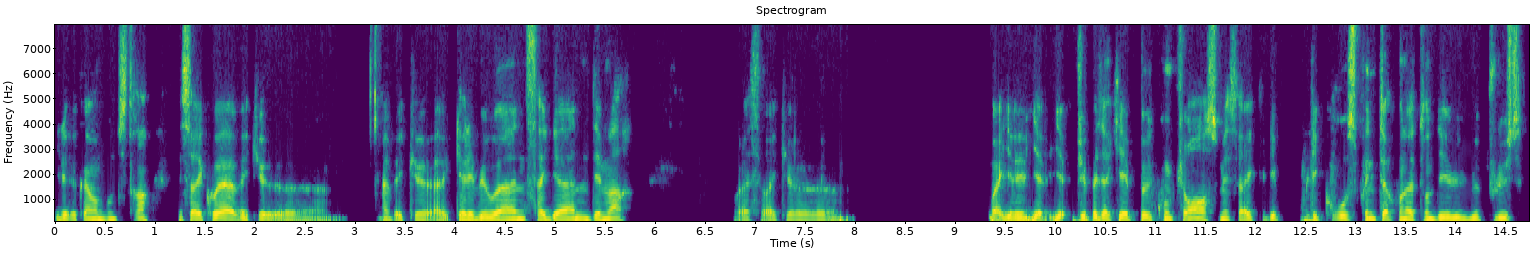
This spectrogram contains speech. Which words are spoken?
Il avait quand même un bon petit train. Mais c'est vrai que ouais, avec euh, avec euh, avec Caleb Ewan, Sagan, Demar, voilà, c'est vrai que ouais, il y avait, il y avait, je vais pas dire qu'il y avait peu de concurrence, mais c'est vrai que les, les gros sprinters qu'on attendait le plus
